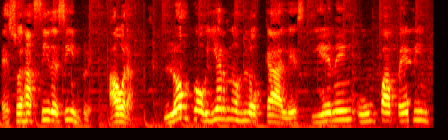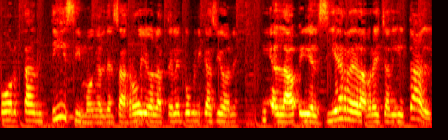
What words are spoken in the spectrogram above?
Eso es así de simple. Ahora, los gobiernos locales tienen un papel importantísimo en el desarrollo de las telecomunicaciones y el, y el cierre de la brecha digital.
